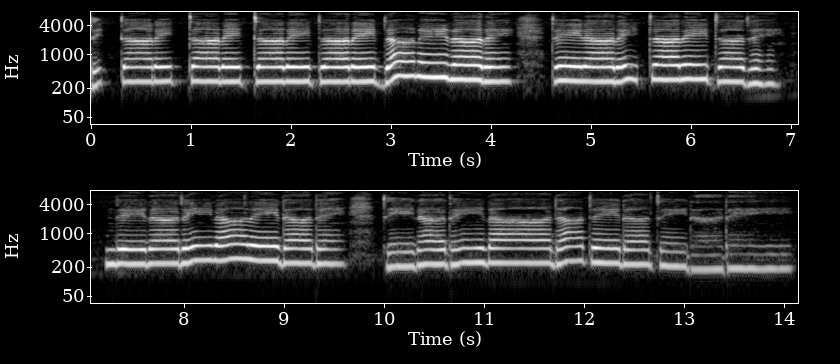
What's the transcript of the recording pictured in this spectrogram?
滴答滴答滴答滴答滴答滴答滴，滴答滴答滴答滴，滴答滴答滴答滴，滴答滴答答滴答滴答滴。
